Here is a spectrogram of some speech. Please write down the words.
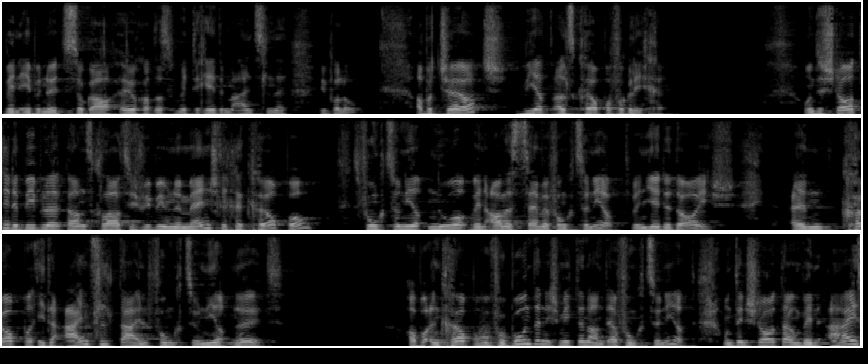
wenn eben nicht sogar höher. Das wird ich jedem Einzelnen überlassen. Aber Church wird als Körper verglichen. Und es steht in der Bibel ganz klar, es ist wie bei einem menschlichen Körper. Es funktioniert nur, wenn alles zusammen funktioniert, wenn jeder da ist. Ein Körper in der Einzelteil funktioniert nicht. Aber ein Körper, der verbunden ist miteinander, der funktioniert. Und dann steht auch, wenn ein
